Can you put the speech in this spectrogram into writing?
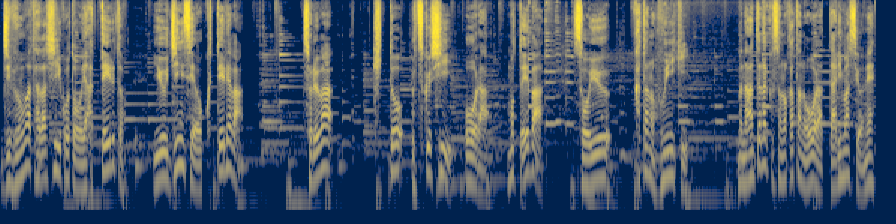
自分は正しいことをやっているという人生を送っていればそれはきっと美しいオーラもっと言えばそういう方の雰囲気、まあ、なんとなくその方のオーラってありますよね、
